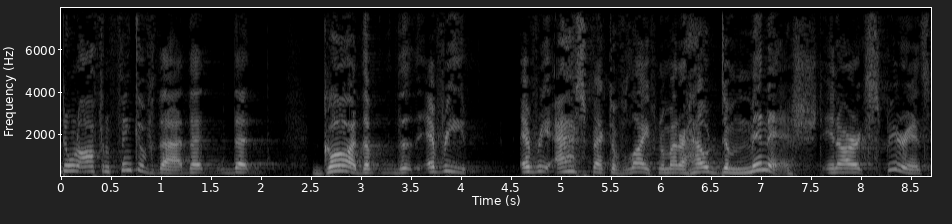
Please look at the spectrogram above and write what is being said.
don't often think of that, that, that God, the, the, every, every aspect of life, no matter how diminished in our experience,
